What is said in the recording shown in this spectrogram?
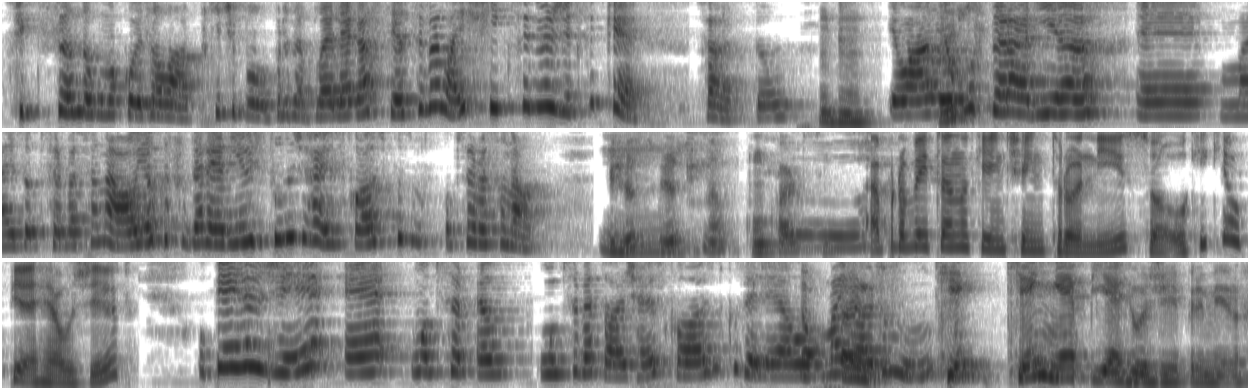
fixando alguma coisa lá. Porque, tipo, por exemplo, a LHC, você vai lá e fixa a energia que você quer, sabe? Então, uhum. eu, eu consideraria é, mais observacional e eu consideraria o estudo de raios cósmicos observacional. Justo, justo. Não, concordo sim. Aproveitando que a gente entrou nisso, o que, que é o Pierre Auger? O PRG é um, é um observatório de raios cósmicos, ele é o Não, maior antes, do mundo. Quem, quem é Roger primeiro?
